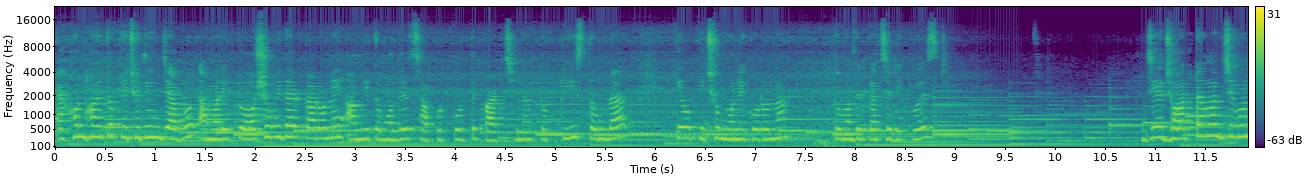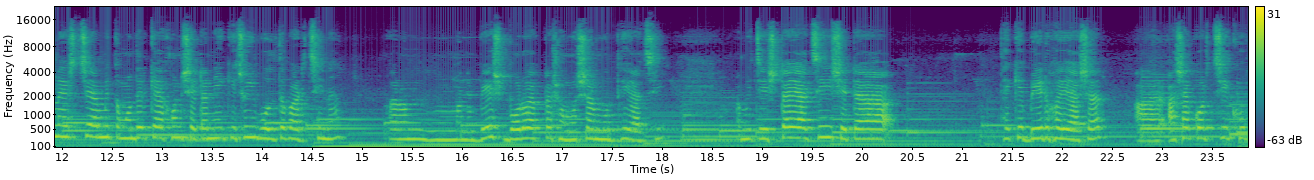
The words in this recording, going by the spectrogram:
এখন হয়তো কিছুদিন যাবৎ আমার একটু অসুবিধার কারণে আমি তোমাদের সাপোর্ট করতে পারছি না। তো প্লিজ তোমরা কেউ কিছু মনে করো না। তোমাদের কাছে রিকোয়েস্ট যে ঝড়টা আমার জীবনে এসছে, আমি তোমাদেরকে এখন সেটা নিয়ে কিছুই বলতে পারছি না। কারণ মানে বেশ বড় একটা সমস্যার মধ্যেই আছি। আমি চেষ্টায় আছি সেটা থেকে বের হয়ে আসার। আর আশা করছি খুব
